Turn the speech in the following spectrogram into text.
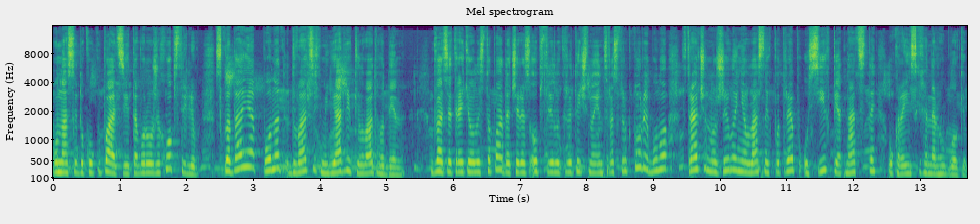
унаслідок окупації та ворожих обстрілів складає понад 20 мільярдів кіловат годин. 23 листопада через обстріли критичної інфраструктури було втрачено живлення власних потреб усіх 15 українських енергоблоків.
